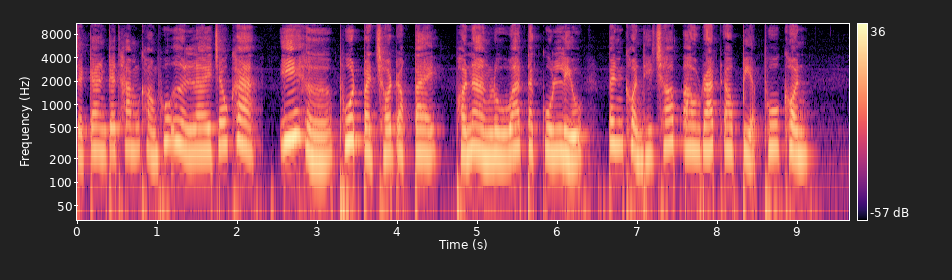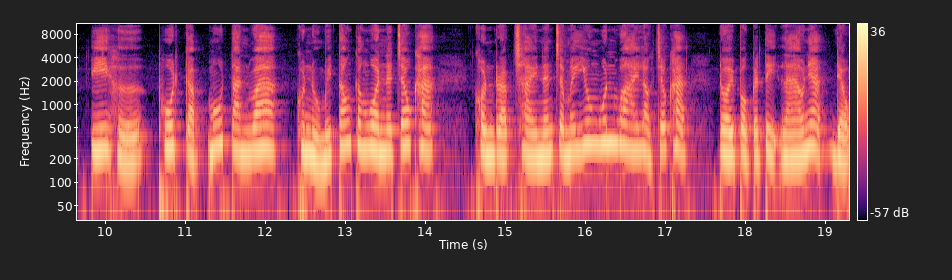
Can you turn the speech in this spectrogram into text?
จากการกระทำของผู้อื่นเลยเจ้าค่ะ อี้เหอพูดประชดออกไป เพราะนางรู้ว่าตระกูลหลิว เป็นคนที่ชอบเอารัดเอาเปรียบผู้คนอีเหอ พูดกับมูตันว่า คุณหนูไม่ต้องกังวลนะเจ้าค่ะ คนรับใช้นั้นจะไม่ยุ่งวุ่นวายหรอกเจ้าค่ะ โดยปกติแล้วเนี่ย เดี๋ยว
